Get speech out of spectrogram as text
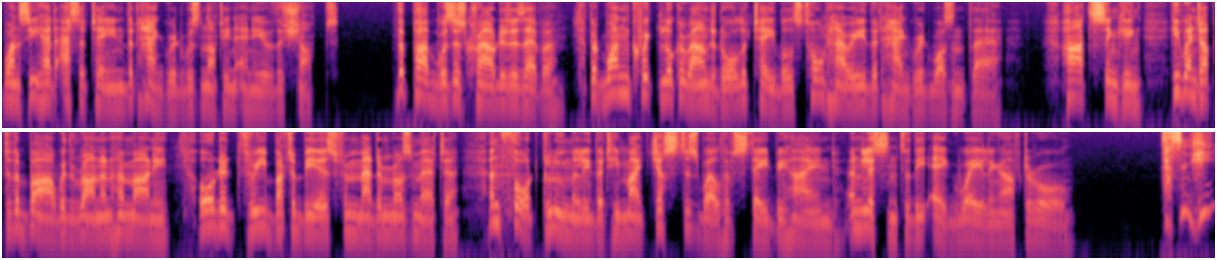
once he had ascertained that Hagrid was not in any of the shops. The pub was as crowded as ever, but one quick look around at all the tables told Harry that Hagrid wasn't there. Heart sinking, he went up to the bar with Ron and Hermione, ordered three butter beers from Madame Rosmerta, and thought gloomily that he might just as well have stayed behind and listened to the egg wailing after all. Doesn't he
